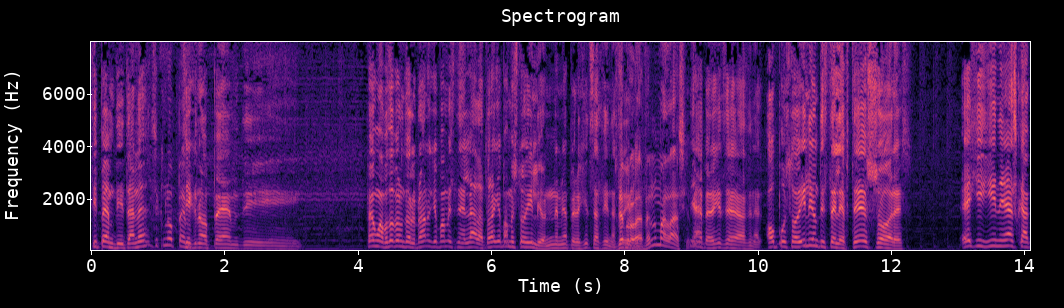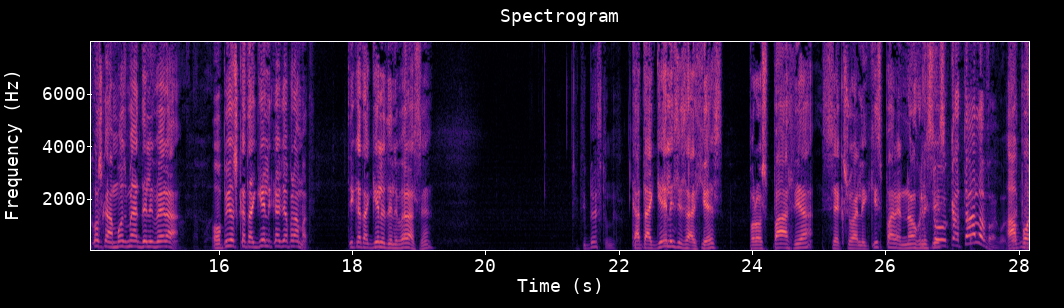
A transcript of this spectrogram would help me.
Τι πέμπτη ήτανε; Συχνοπέμπτη. Συχνοπέμπτη. Φεύγουμε από εδώ, παίρνουμε το Λεπράνο και πάμε στην Ελλάδα τώρα και πάμε στο Ήλιον. Είναι μια περιοχή της Αθήνας. Δεν προλαβαίνουμε, αλλά άσχετα. Μια περιοχή της Αθήνας. Όπου στο Ήλιον τις τελευταίες ώρες έχει γίνει ένας κακός χαμός με έναν τελιβερά. Ο οποίος καταγγέλει κάποια πράγματα. Τι καταγγέλει ο τελιβεράς, ε; Την πέφτουνε. Καταγγέλει στις αρχές προσπάθεια σεξουαλικής παρενόχλησης Το κατάλαβα εγώ. δεν από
